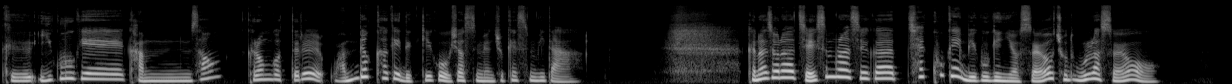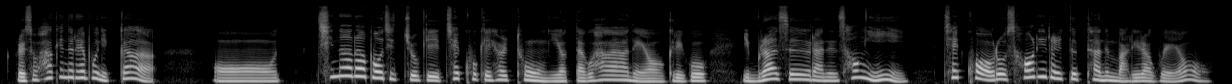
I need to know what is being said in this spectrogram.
그 이국의 감성 그런 것들을 완벽하게 느끼고 오셨으면 좋겠습니다. 그나저나 제이슨 브라즈가 체코계 미국인이었어요. 저도 몰랐어요. 그래서 확인을 해보니까, 어, 친할아버지 쪽이 체코계 혈통이었다고 하네요. 그리고 이 브라즈라는 성이 체코어로 서리를 뜻하는 말이라고 해요.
